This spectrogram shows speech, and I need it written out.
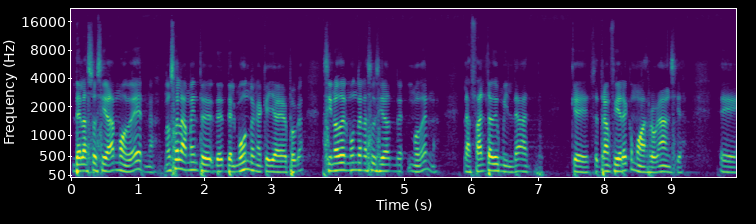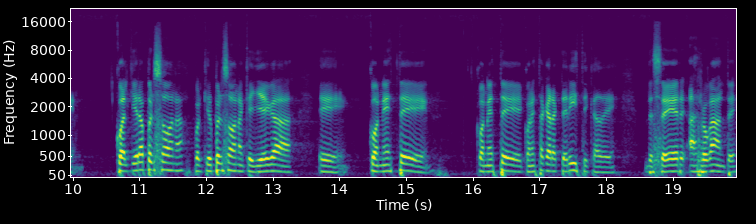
de la sociedad moderna, no solamente del mundo en aquella época, sino del mundo en la sociedad moderna, la falta de humildad, que se transfiere como arrogancia. Eh, cualquiera persona, cualquier persona que llega eh, con este, con este, con esta característica de, de ser arrogante,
